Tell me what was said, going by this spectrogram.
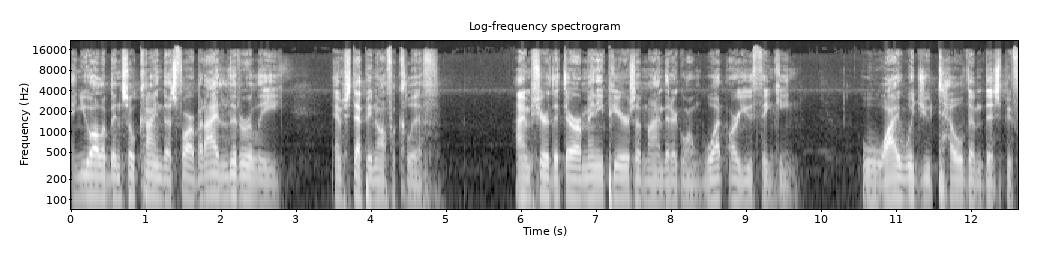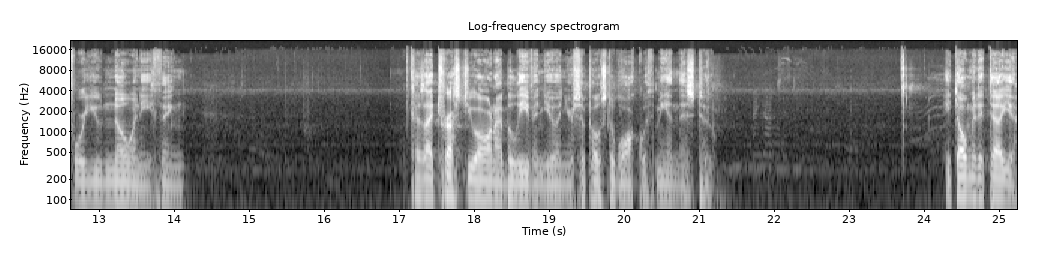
and you all have been so kind thus far, but I literally am stepping off a cliff. I'm sure that there are many peers of mine that are going, What are you thinking? Why would you tell them this before you know anything? Because I trust you all and I believe in you, and you're supposed to walk with me in this too. He told me to tell you,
